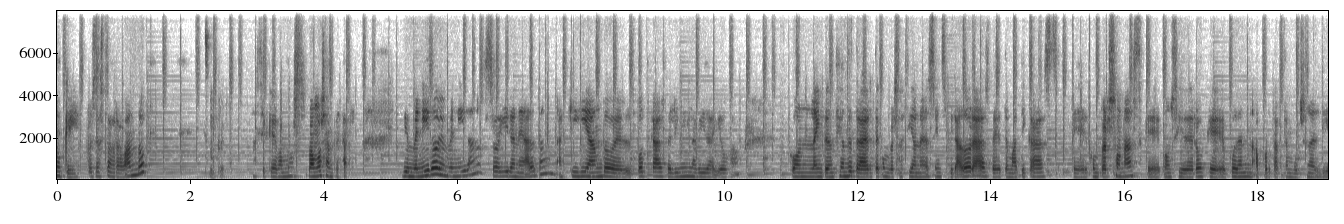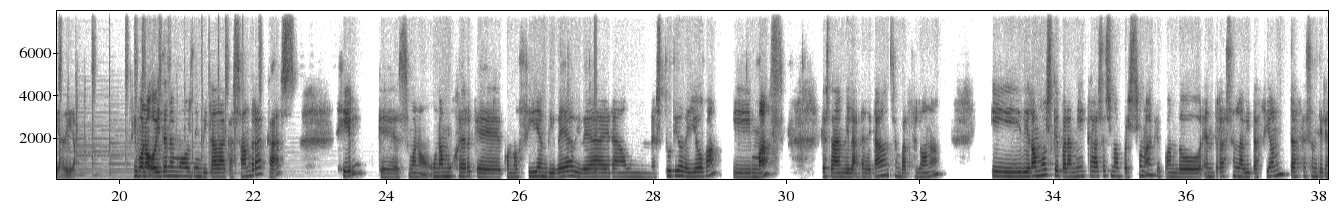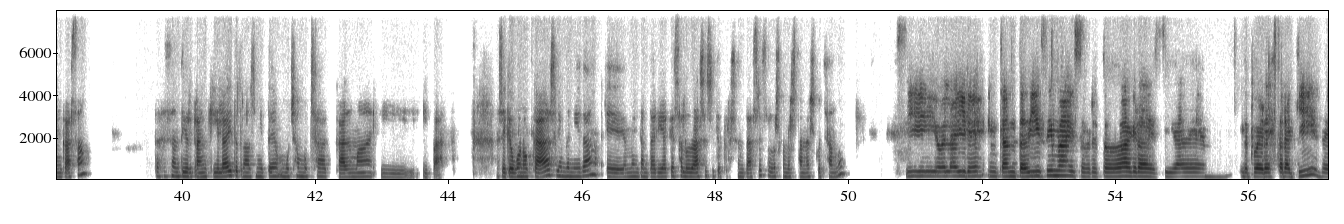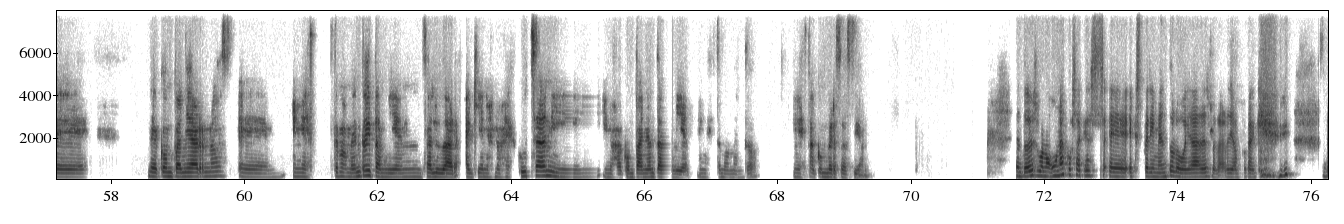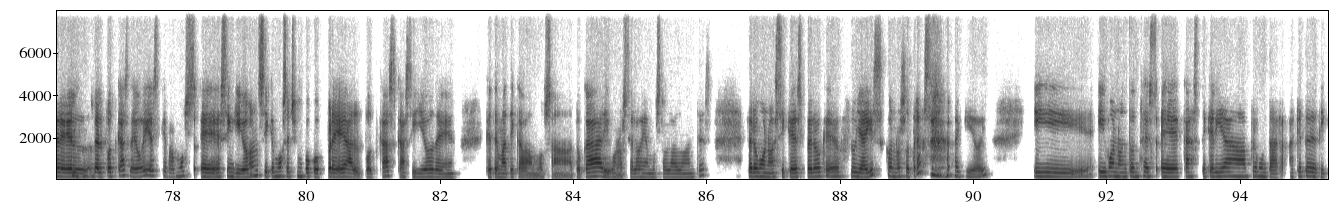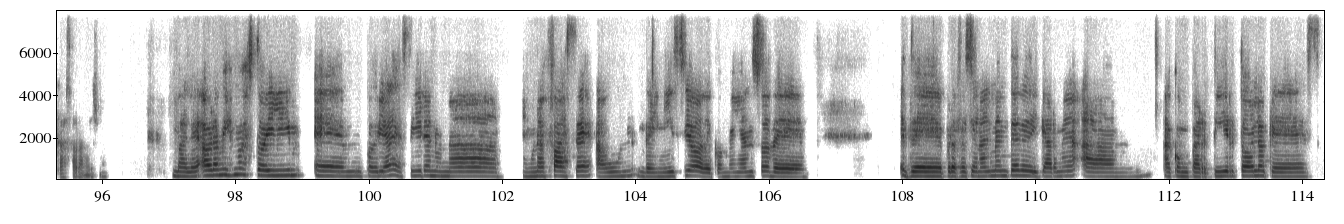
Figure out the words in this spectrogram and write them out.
Ok, pues ya está grabando. Súper. Así que vamos, vamos a empezar. Bienvenido, bienvenida. Soy Irene Alda, aquí guiando el podcast de Living la Vida Yoga con la intención de traerte conversaciones inspiradoras de temáticas eh, con personas que considero que pueden aportarte mucho en el día a día. Y bueno, hoy tenemos de invitada a Cassandra, Cass Hill, que es bueno, una mujer que conocí en Vivea. Vivea era un estudio de yoga y más, que estaba en Vila de Cans, en Barcelona. Y digamos que para mí Cass es una persona que cuando entras en la habitación te hace sentir en casa, te hace sentir tranquila y te transmite mucha, mucha calma y, paz. Así que bueno, Cass, bienvenida. Eh, me encantaría que saludases y te presentases a los que nos están escuchando. Sí, hola Ire, encantadísima y sobre todo agradecida de, de poder estar aquí, de, de acompañarnos eh, en este momento y también saludar a quienes nos escuchan y, y nos acompañan también en este momento, en esta conversación. Entonces, bueno, una cosa que es eh, experimento, lo voy a desvelar ya por aquí, del, del podcast de hoy, es que vamos eh, sin guion, sí que hemos hecho un poco pre al podcast, casi yo, de qué temática vamos a tocar y bueno, ya lo habíamos hablado antes. Pero bueno, así que espero que fluyáis con nosotras aquí hoy. Y, y bueno, entonces, eh, Cas, te quería preguntar, ¿a qué te dedicas ahora mismo? Vale, ahora mismo estoy, em, podría decir, en una, en una fase aún de inicio, de comienzo de, de profesionalmente dedicarme a, a, compartir todo lo que es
